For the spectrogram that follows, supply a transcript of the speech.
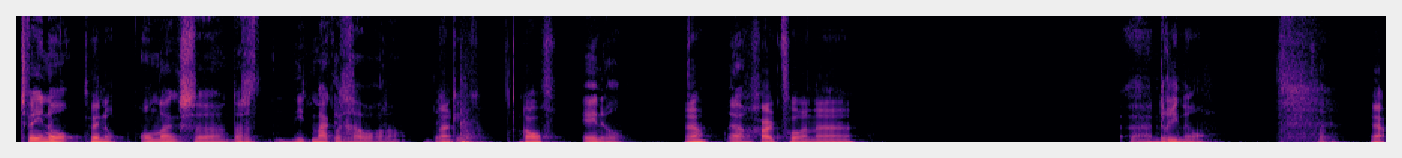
2-0. 2-0. Ondanks eh, dat het niet makkelijk gaat worden, denk Nee. ik. Ralf? 1-0. Ja? Ja. Dan ga ik voor een eh eh, 3-0. Ja.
